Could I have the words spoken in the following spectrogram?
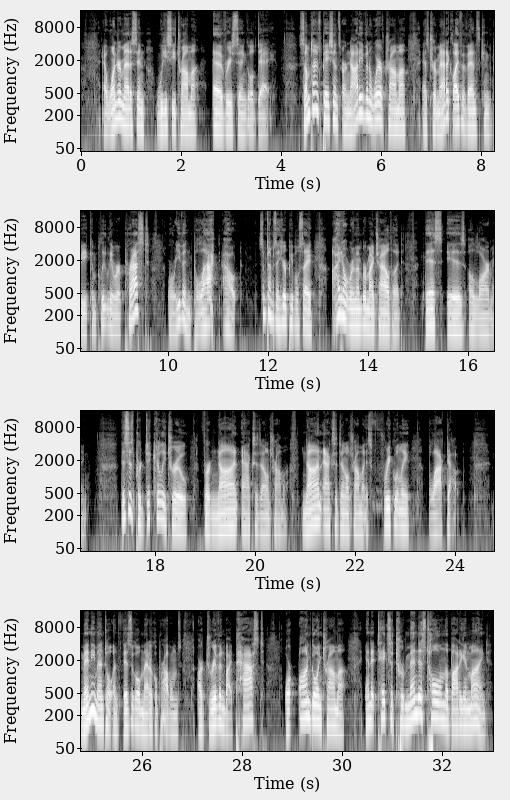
At Wonder Medicine, we see trauma every single day. Sometimes patients are not even aware of trauma, as traumatic life events can be completely repressed or even blacked out. Sometimes I hear people say, I don't remember my childhood. This is alarming. This is particularly true for non accidental trauma. Non accidental trauma is frequently blacked out. Many mental and physical medical problems are driven by past or ongoing trauma, and it takes a tremendous toll on the body and mind.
